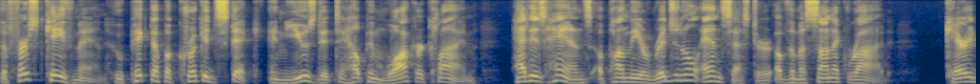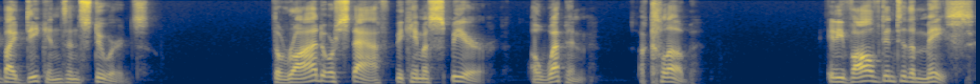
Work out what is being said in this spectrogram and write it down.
The first caveman who picked up a crooked stick and used it to help him walk or climb had his hands upon the original ancestor of the Masonic rod, carried by deacons and stewards. The rod or staff became a spear, a weapon, a club. It evolved into the mace,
